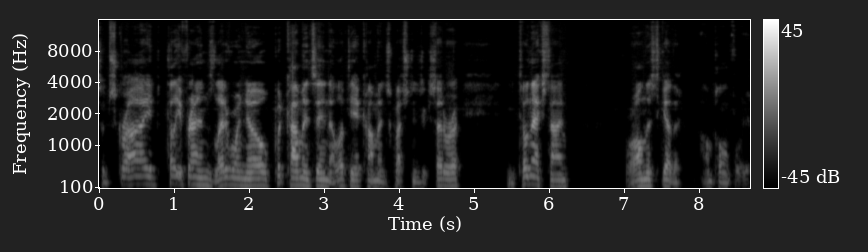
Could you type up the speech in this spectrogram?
Subscribe, tell your friends, let everyone know, put comments in. I love to hear comments, questions, etc. Until next time, we're all in this together. I'm pulling for you.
